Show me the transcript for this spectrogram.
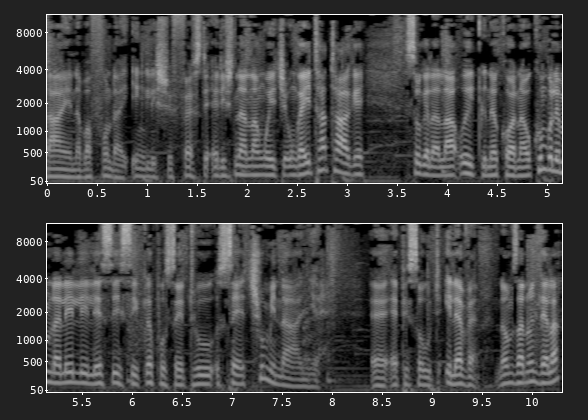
9 abafunda i-english first additional language. Ungayithatha-ke sukela la uyigqine khona. Ukhumbule mlaleli lesi siqephu sethu sechumi nanye eh, episode 11 nomzana undlela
